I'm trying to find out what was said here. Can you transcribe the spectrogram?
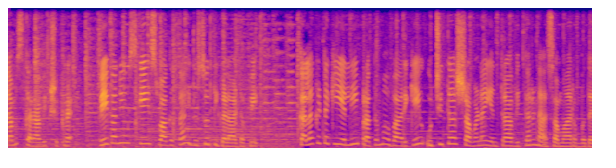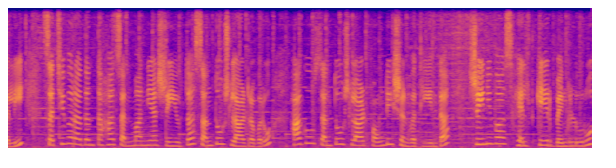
ನಮಸ್ಕಾರ ವೀಕ್ಷಕರೇ. ವೇಗ ನ್ಯೂಸ್ಗೆ ಸ್ವಾಗತ, ಇದು ಸುದ್ದಿಗಳ ಡಬ್ಬಿ. ಕಲಕಟಕಿಯಲ್ಲಿ ಪ್ರಥಮ ಬಾರಿಗೆ ಉಚಿತ ಶ್ರವಣ ಯಂತ್ರ ವಿತರಣಾ ಸಮಾರಂಭದಲ್ಲಿ ಸಚಿವರಾದಂತಹ ಸನ್ಮಾನ್ಯ ಶ್ರೀಯುತ ಸಂತೋಷ್ ಲಾಡ್ರವರು ಹಾಗೂ ಸಂತೋಷ್ ಲಾಡ್ ಫೌಂಡೇಶನ್ ವತಿಯಿಂದ ಶ್ರೀನಿವಾಸ್ ಹೆಲ್ತ್ ಕೇರ್ ಬೆಂಗಳೂರು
